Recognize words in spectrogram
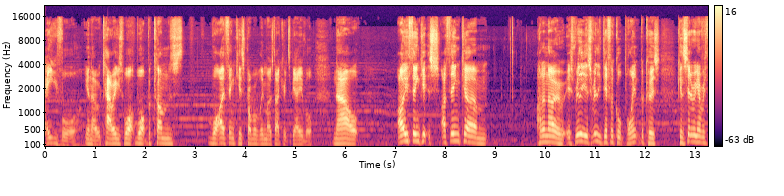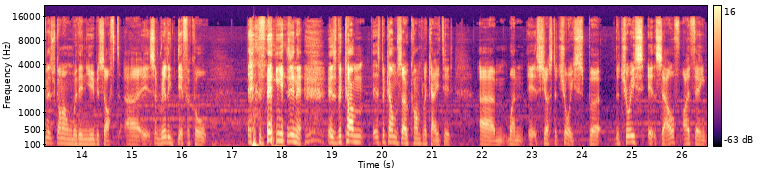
Eivor. You know, carries what what becomes what I think is probably most accurate to be Eivor. Now, I think it's I think um I don't know. It's really it's a really difficult point because considering everything that's gone on within Ubisoft, uh, it's a really difficult thing, isn't it? It's become it's become so complicated um, when it's just a choice. But the choice itself, I think,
